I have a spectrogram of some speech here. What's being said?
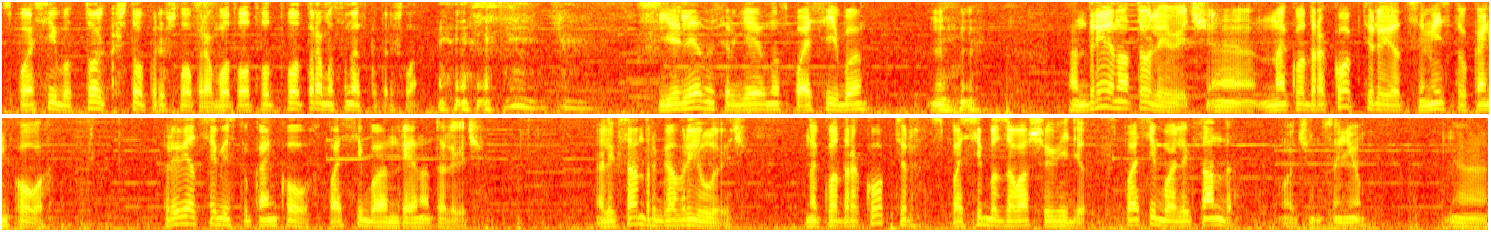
Спасибо. Только что пришло прям. Вот, вот, вот прям смс пришла. Елена Сергеевна, спасибо. Андрей Анатольевич, э, на квадрокоптере от семейства Коньковых. Привет семейству Коньковых. Спасибо, Андрей Анатольевич. Александр Гаврилович, на квадрокоптер. Спасибо за ваше видео. Спасибо, Александр. Очень ценю. Э,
